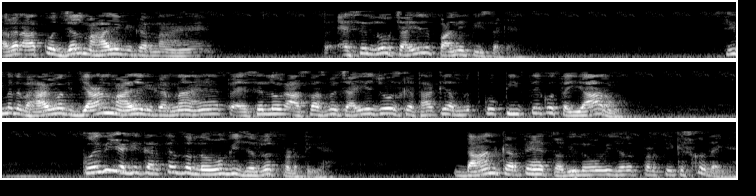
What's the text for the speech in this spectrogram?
अगर आपको जल महायज्ञ करना है तो ऐसे लोग चाहिए जो पानी पी सकें। श्रीमद भागवत ज्ञान महायज्ञ करना है तो ऐसे लोग आसपास में चाहिए जो उस कथा के अमृत को पीने को तैयार हों। कोई भी यज्ञ करते हैं तो लोगों की ज़रूरत पड़ती है। दान करते हैं तो भी लोगों की ज़रूरत पड़ती है। किसको देंगे?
